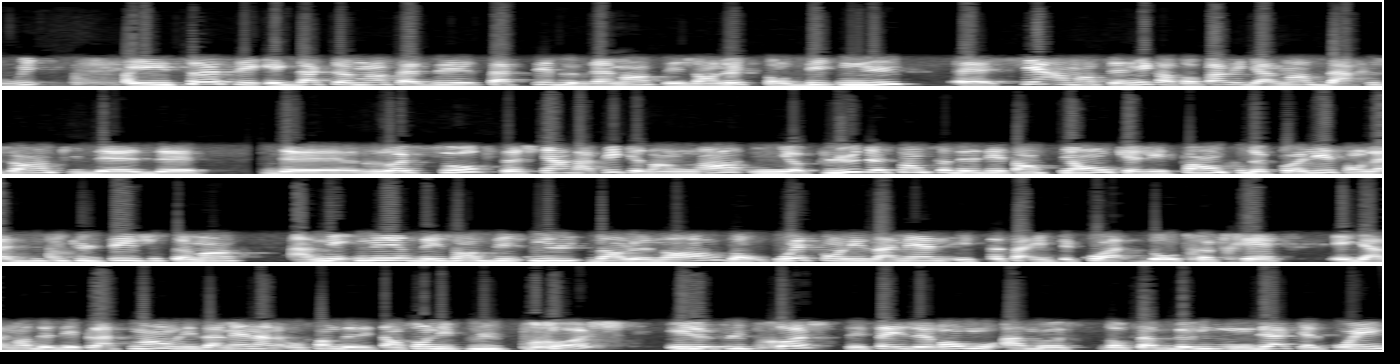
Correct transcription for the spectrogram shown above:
Oui. Et ça, c'est exactement, ça, ça cible vraiment ces gens-là qui sont détenus. Euh, je tiens à mentionner, quand on parle également d'argent puis de, de de ressources. Je tiens à rappeler que dans le Nord, il n'y a plus de centres de détention, que les centres de police ont de la difficulté justement à maintenir des gens détenus dans le Nord. Donc, où est-ce qu'on les amène? Et ça, ça implique quoi? D'autres frais également de déplacement. On les amène aux centres de détention les plus proches. Et le plus proche, c'est Saint-Jérôme ou Amos. Donc, ça vous donne une idée à quel point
